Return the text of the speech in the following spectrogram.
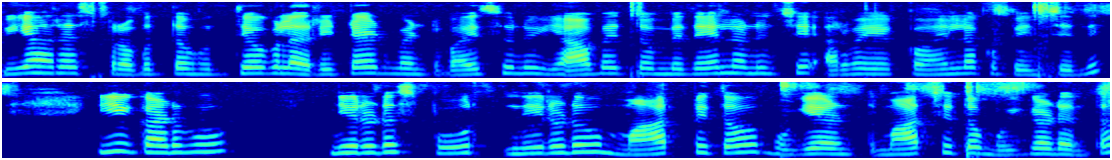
బీఆర్ఎస్ ప్రభుత్వం ఉద్యోగుల రిటైర్మెంట్ వయసును యాభై తొమ్మిదేళ్ళ నుంచి అరవై ఒక్క ఏళ్ళకు పెంచింది. ఈ గడువు నిరుడు స్ఫూర్ నిరుడు మార్పితో ముగియ మార్చితో ముగియడంతో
